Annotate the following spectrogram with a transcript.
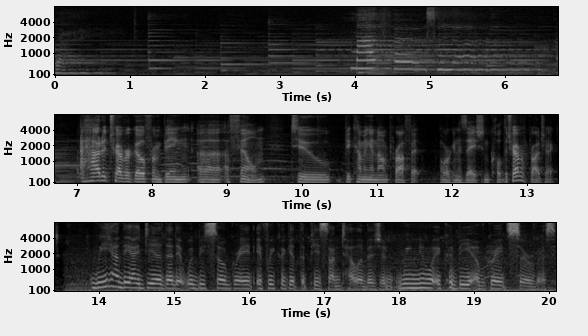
right. My first love. How did Trevor go from being a, a film to becoming a nonprofit organization called the Trevor Project? We had the idea that it would be so great if we could get the piece on television. We knew it could be of great service.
